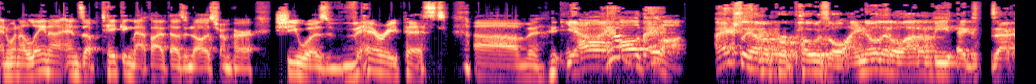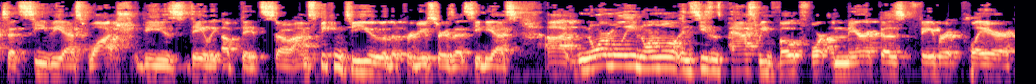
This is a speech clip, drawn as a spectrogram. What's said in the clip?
And when Elena ends up taking that five thousand dollars from her, she was very pissed. Um, Yeah, all, I all day long. I actually have a proposal. I know that a lot of the execs at CBS watch these daily updates. So I'm speaking to you, the producers at CBS. Uh, normally, normal in seasons past, we vote for America's favorite player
